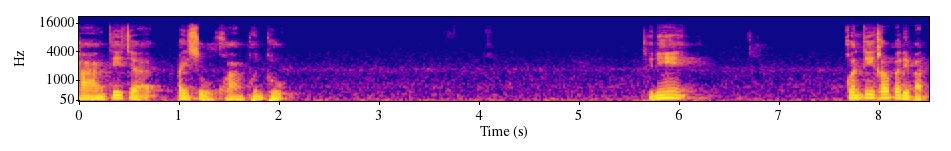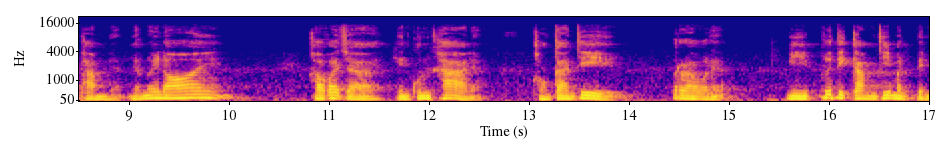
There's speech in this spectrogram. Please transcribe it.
ทางที่จะไปสู่ความพ้นทุกข์ ทีนี้ คนที่เขาปฏิบัติธรรมเนี่ยอย่างน้อยๆ เขาก็จะเห็นคุณค่าเนี่ยของการที่เราเนี่ยมีพฤติกรรมที่มันเป็น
